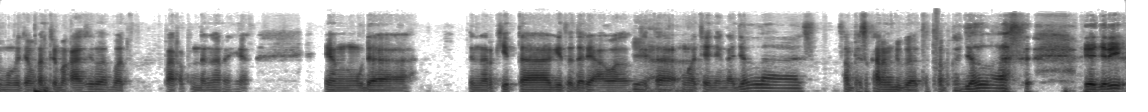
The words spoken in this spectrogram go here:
mau ucapkan terima kasih lah buat para pendengar ya yang udah dengar kita gitu dari awal. Iya. kita ngocehnya nggak jelas sampai sekarang juga tetap nggak jelas. Ya jadi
